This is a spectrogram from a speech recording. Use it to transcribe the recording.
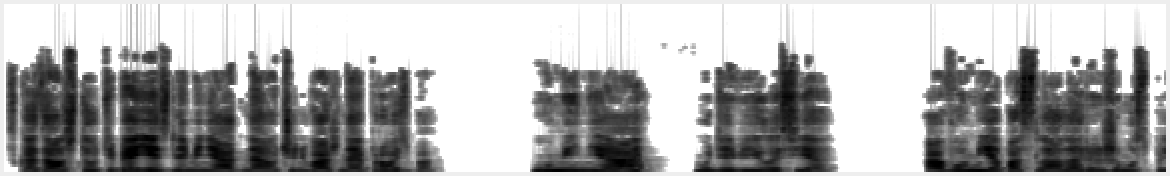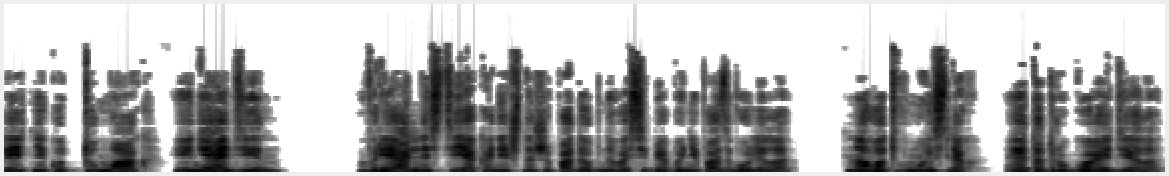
Сказал, что у тебя есть для меня одна очень важная просьба». «У меня?» – удивилась я. А в уме послала рыжему сплетнику тумак, и не один. В реальности я, конечно же, подобного себе бы не позволила, но вот в мыслях это другое дело.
